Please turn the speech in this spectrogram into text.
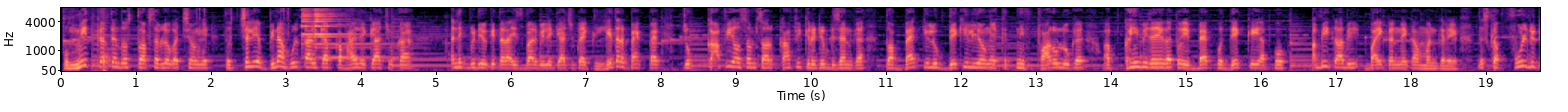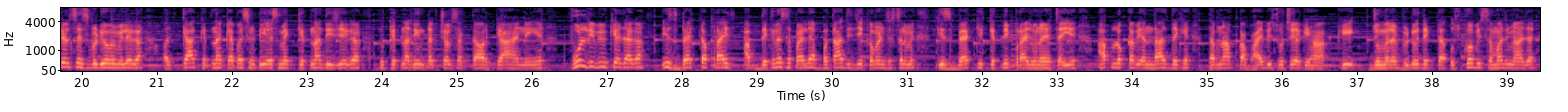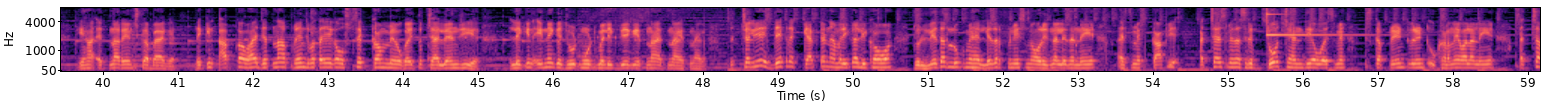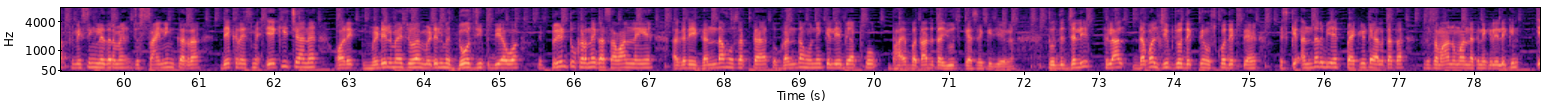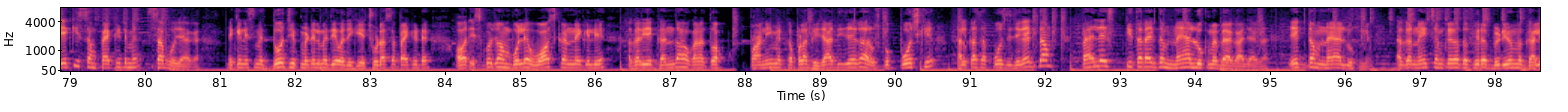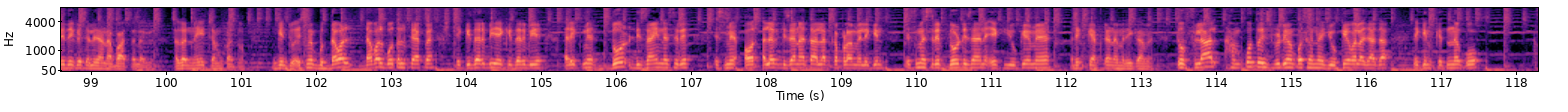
उम्मीद करते हैं दोस्तों आप सब लोग अच्छे होंगे। तो चलिए बिना हुल ताल के आपका भाई लेके आ चुका है। अनेक वीडियो की तरह इस बार भी लेके आ चुका है एक लेदर बैकपैक जो काफ़ी औसम सा और काफ़ी क्रिएटिव डिज़ाइन का है। तो आप बैग की लुक देख ही लिए होंगे, कितनी फारू लुक है। आप कहीं भी जाइएगा तो ये बैग को देख के ही आपको अभी का भी बाई करने का मन करेगा। तो इसका फुल डिटेल से इस वीडियो में मिलेगा और क्या कितना कैपेसिटी है, इसमें कितना दीजिएगा तो कितना दिन तक चल सकता है और क्या है, नहीं है फुल रिव्यू किया जाएगा। इस बैग का प्राइस आप देखने से पहले आप बता दीजिए कमेंट सेक्शन में कि इस बैग की कितनी प्राइस होना चाहिए। आप लोग का भी अंदाज देखें, तब ना आपका भाई भी सोचेगा कि हाँ कि जो मेरा वीडियो देखता है, उसको भी समझ में आ जाए कि हाँ इतना रेंज का बैग है। लेकिन आपका भाई जितना आप रेंज बताइएगा, उससे कम में होगा। ये तो चैलेंज ही है। लेकिन इन्हें के झूठ मूठ में लिख दिए कि इतना इतना इतना है। तो चलिए देख रहे कैप्टन अमेरिका लिखा हुआ, जो लेदर लुक में है लेदर फिनिश में ओरिजिनल लेदर नहीं है। और इसमें काफ़ी अच्छा इसमें से सिर्फ़ दो चैन दिया हुआ है इसमें। इसका प्रिंट व्रिंट उखड़ने वाला नहीं है। अच्छा फिनिशिंग लेदर में जो साइनिंग कर रहा है, देख रहे हैं, इसमें एक ही चैन है और एक मिडिल में जो है मिडिल में दो जीप दिया हुआ। प्रिंट उखड़ने का सवाल नहीं है। अगर ये गंदा हो सकता है तो गंदा होने के लिए भी आपको भाई बता देता है यूज़ कैसे कीजिएगा। तो चलिए, फ़िलहाल डबल जीप जो देखते हैं, उसको देखते हैं। इसके अंदर भी एक पैकेट है हल्का था सामान उमान रखने के लिए, लेकिन एक ही सम पैकेट में सब हो जाएगा। लेकिन इसमें दो जिप मिडिल में दिया हुआ देखिए, छोटा सा पैकेट है। और इसको जो हम बोले वॉश करने के लिए, अगर ये गंदा होगा ना तो आप पानी में कपड़ा भिजा दीजिएगा और उसको पोछ के हल्का सा पोछ दीजिएगा। एकदम पहले की तरह एकदम नया लुक में बैग आ जाएगा। एकदम नया लुक में। अगर नहीं चमकेगा तो फिर अब वीडियो में गाली दे के चले जाना, बात अलग। है अगर नहीं चमका तो। लेकिन जो इसमें डबल डबल बोतल कैप है, एक इधर भी है, एक इधर भी है, और एक में दो डिज़ाइन है सिर्फ़। इसमें और अलग डिज़ाइन आता है अलग कपड़ा में, लेकिन इसमें सिर्फ़ दो डिज़ाइन है, एक यूके में है और एक कैप्टन अमेरिका में। तो फ़िलहाल हमको तो इस वीडियो में पसंद है यूके वाला ज़्यादा, लेकिन कितने को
